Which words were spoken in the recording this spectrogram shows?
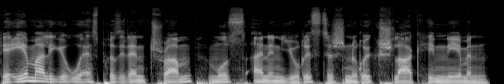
Der ehemalige US-Präsident Trump muss einen juristischen Rückschlag hinnehmen.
